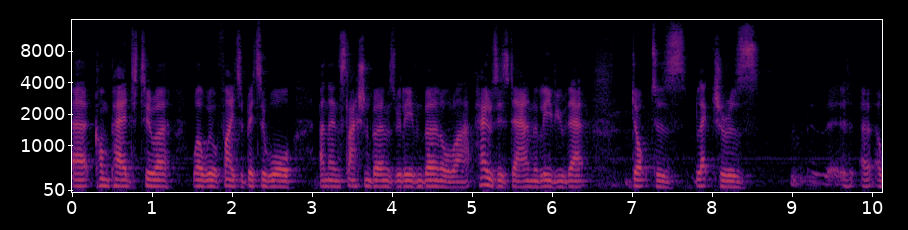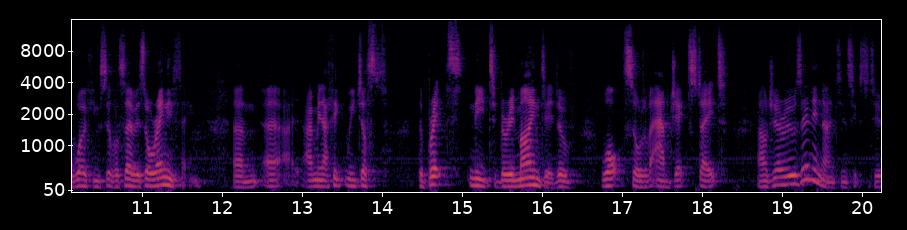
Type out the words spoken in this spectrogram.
uh, compared to a, well, we'll fight a bitter war and then slash and burn as we leave and burn all our houses down and leave you without doctors, lecturers, a, a working civil service or anything. Um, uh, I mean, I think we just, the Brits need to be reminded of what sort of abject state Algeria was in in 1962.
